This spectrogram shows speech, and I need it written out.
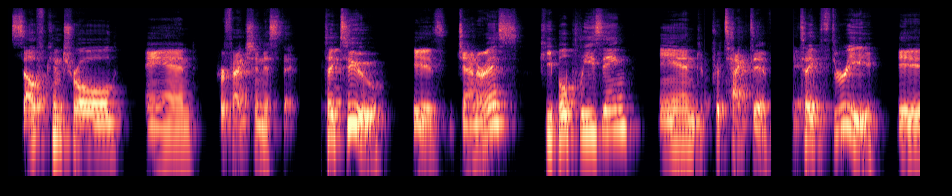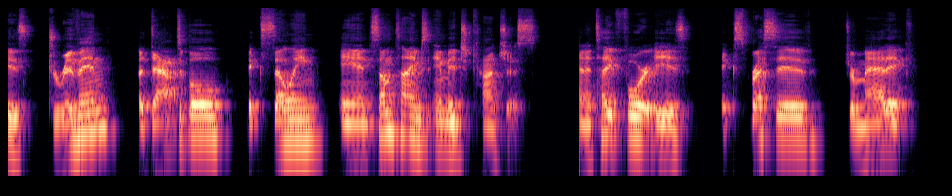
self controlled, and perfectionistic. Type two is generous, people pleasing, and protective. Type three is driven, adaptable, excelling, and sometimes image conscious. And a type four is expressive, dramatic,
